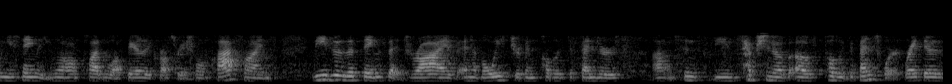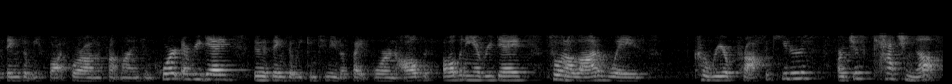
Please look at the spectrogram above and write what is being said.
when you're saying that you want to apply the law fairly across racial and class lines, these are the things that drive and have always driven public defenders um, since the inception of, of public defense work, right? They're the things that we fought for on the front lines in court every day. They're the things that we continue to fight for in Alb- Albany every day. So in a lot of ways, career prosecutors are just catching up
